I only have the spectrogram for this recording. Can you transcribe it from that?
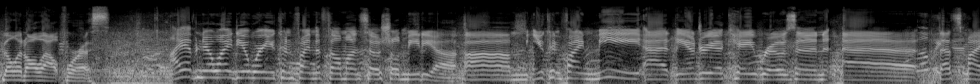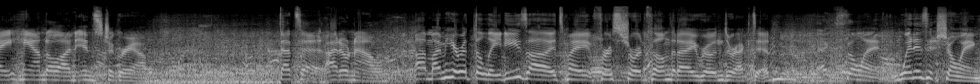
spell it all out for us? I have no idea where you can find the film on social media. Um, you can find me at Andrea K. Rosen. At, that's my handle on Instagram. That's it. I don't know. Um, I'm here with the ladies. Uh, it's my first short film that I wrote and directed. Excellent. When is it showing?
